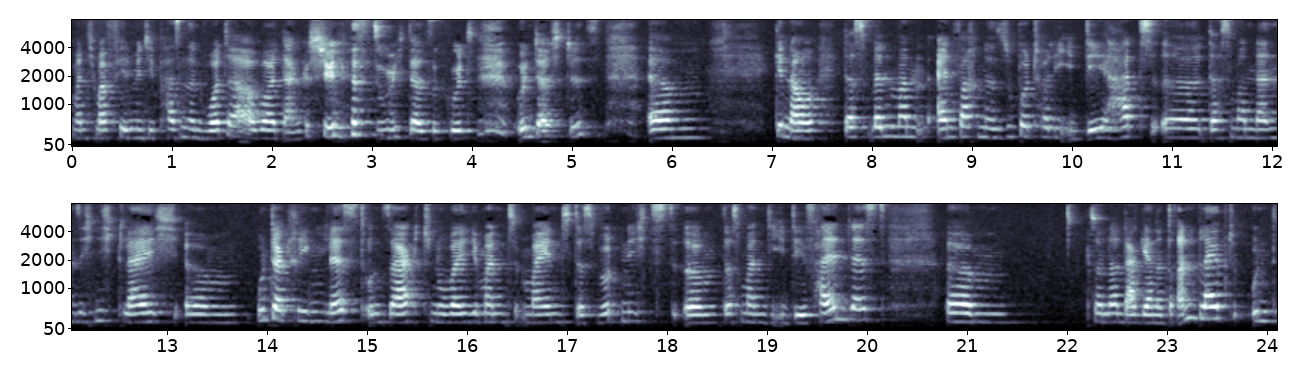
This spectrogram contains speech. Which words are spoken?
manchmal fehlen mir die passenden Worte, aber danke schön, dass du mich da so gut unterstützt. Ähm, Genau, dass wenn man einfach eine super tolle Idee hat, äh, dass man dann sich nicht gleich ähm, unterkriegen lässt und sagt, nur weil jemand meint, das wird nichts, ähm, dass man die Idee fallen lässt, ähm, sondern da gerne dran bleibt. Und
